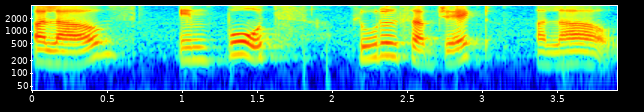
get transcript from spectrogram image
allows. Imports, plural subject, allow.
